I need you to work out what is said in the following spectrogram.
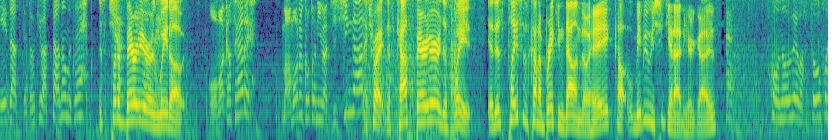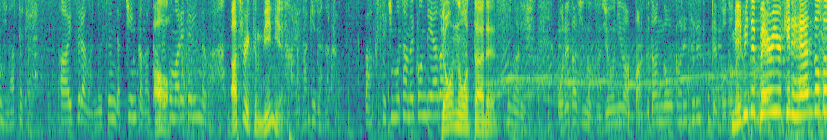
ンいざって時は頼むぜ Just put a barrier and wait out. お任せあれ守ることには自信がある That's right. Just cast barrier and just wait. Yeah, this place is kind of breaking down though. Hey, Ka- maybe we should get out of here, guys. この上は倉庫になっててあいつらが盗んだ金貨が溜め込まれてるんだが That's very convenient. それだけじゃなく爆石も溜め込んでやがる Don't know what that つ is. まり俺たちの頭上には爆弾が置かれてるってことだ Maybe the barrier can handle the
